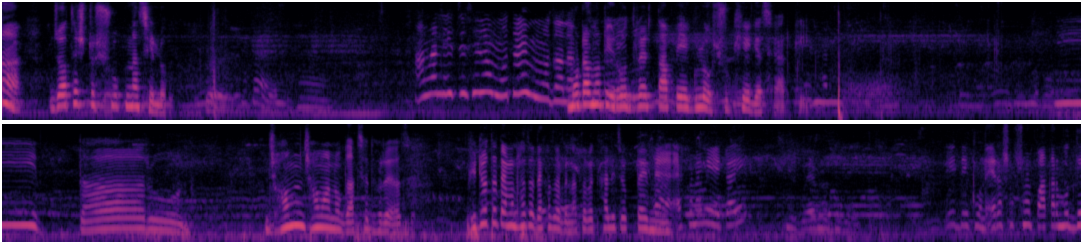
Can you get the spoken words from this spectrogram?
না যথেষ্ট শুকনা ছিল। মোটামুটি রোদ্রের তাপে এগুলো শুকিয়ে গেছে আর কি। কি দারুণ। ঝমঝমানো গাছে ধরে আছে। ভিডিওতে তেমন হয়তো দেখা যাবে না তবে খালি চোখটাই মেন এখন আমি এটাই এর মধ্যে এই দেখুন এরা সবসময় পাতার মধ্যে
